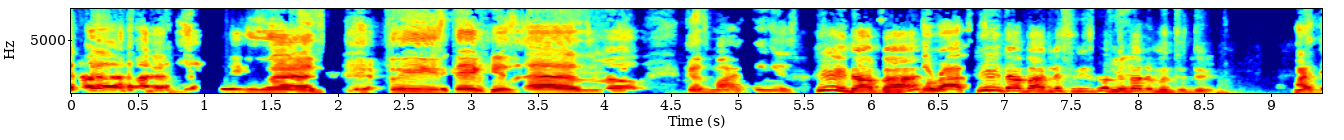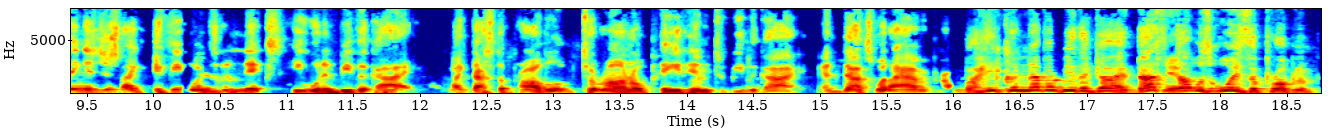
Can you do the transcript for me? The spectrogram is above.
take his ass, please take his ass, bro. Because my thing is He ain't that bad. the Raps. He ain't that bad. Listen, he's got Yeah. development to do. My thing is just like if he went to the Knicks, he wouldn't be the guy. Like that's the problem. Toronto paid him to be the guy, and that's what I have a problem. But he could never be the guy. That's Yeah. that was always the problem.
